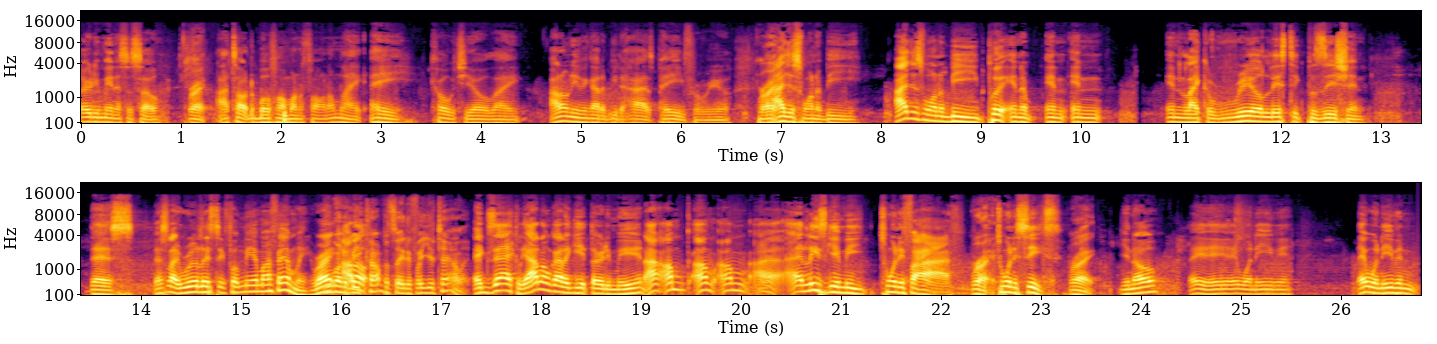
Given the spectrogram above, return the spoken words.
thirty minutes or so. Right. I talked to both of them on the phone. I'm like, hey, coach, yo, like, I don't even got to be the highest paid for real. Right. I just want to be. I just want to be put in a in in in like a realistic position. That's that's like realistic for me and my family, right? You want to be compensated for your talent. Exactly. I don't got to get 30 million. I, I'm, I'm, I'm, I, at least give me 25, Right. 26. Right. You know, they, they, they wouldn't even, they wouldn't even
